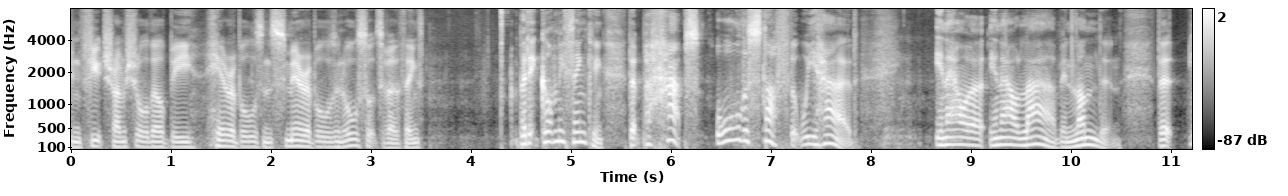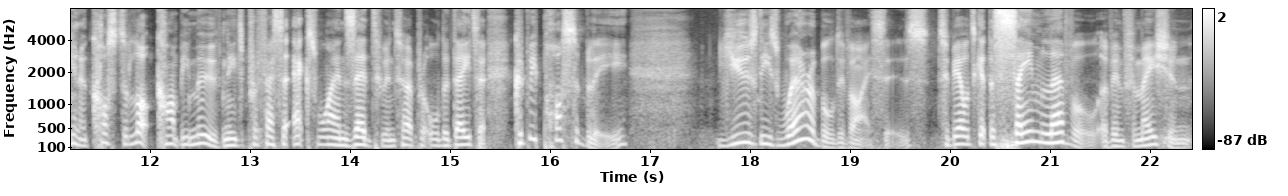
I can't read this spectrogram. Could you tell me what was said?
In future, I'm sure there'll be hearables and smearables and all sorts of other things. But it got me thinking that perhaps all the stuff that we had in our in our lab in London that you know costs a lot, can't be moved, needs Professor X, Y, and Z to interpret all the data. Could we possibly use these wearable devices to be able to get the same level of information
